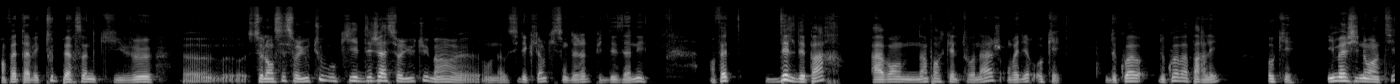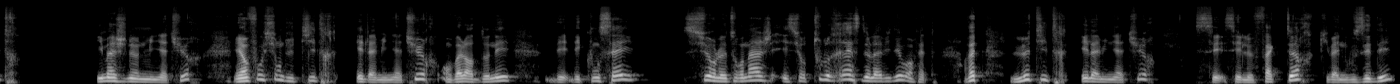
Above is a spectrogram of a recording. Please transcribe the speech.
en fait, avec toute personne qui veut se lancer sur YouTube ou qui est déjà sur YouTube, hein, on a aussi des clients qui sont déjà depuis des années. En fait, dès le départ, avant n'importe quel tournage, on va dire OK, de quoi, de quoi va parler? OK, imaginons un titre, imaginons une miniature, et en fonction du titre et de la miniature, on va leur donner des, des conseils sur le tournage et sur tout le reste de la vidéo. En fait, en fait le titre et la miniature, c'est le facteur qui va nous aider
